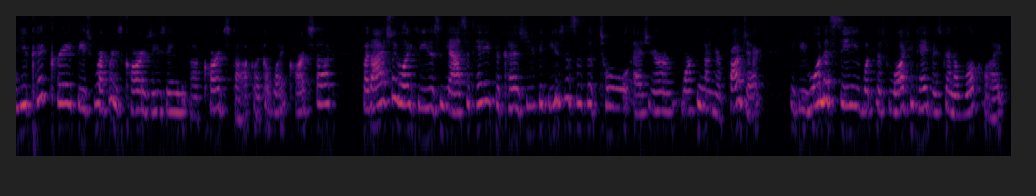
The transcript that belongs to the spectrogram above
you could create these reference cards using cardstock, like a white cardstock, but I actually like to use the acetate because you could use this as a tool as you're working on your project. If you want to see what this washi tape is going to look like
